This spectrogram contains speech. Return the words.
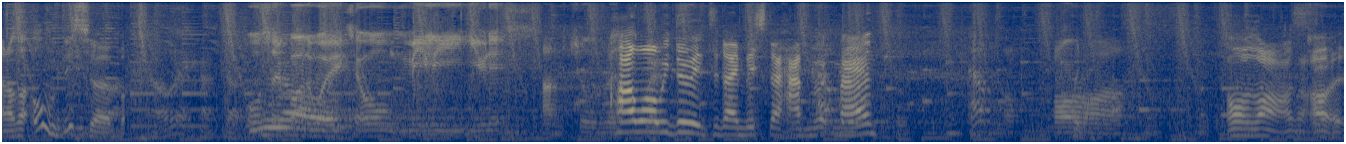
and I was like, oh, this server. Also, by the way, to all melee units, How are we doing today, Mr. Havoc Man? Oh, oh, oh.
